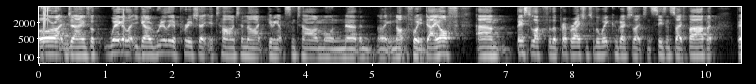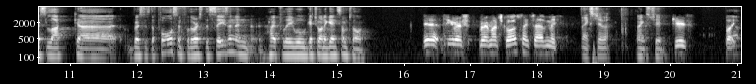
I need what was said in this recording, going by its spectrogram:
All right, James. Look, we're gonna let you go. Really appreciate your time tonight, giving up some time on uh, the, I think not before your day off. Um, best of luck for the preparations for the week. Congratulations on the season so far, but best of luck uh, versus the Force and for the rest of the season. And hopefully we'll get you on again sometime. Yeah, thank you very, very much, guys. Thanks for having me. Thanks, Chipper. Thanks, Chib. Cheers. Bye.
